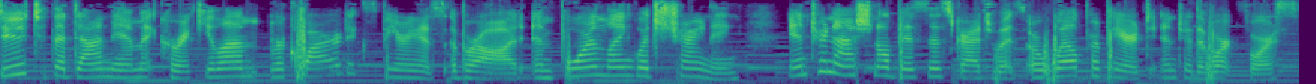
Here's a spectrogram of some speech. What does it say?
Due to the dynamic curriculum, required experience abroad, and foreign language training, international business graduates are well prepared to enter the workforce,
